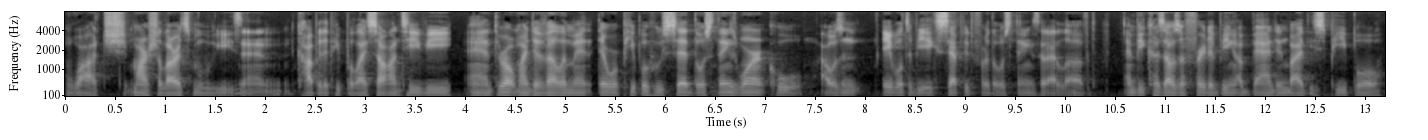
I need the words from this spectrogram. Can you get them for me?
watch martial arts movies and copy the people I saw on TV. And throughout my development, there were people who said those things weren't cool. I wasn't able to be accepted for those things that I loved. And because I was afraid of being abandoned by these people,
